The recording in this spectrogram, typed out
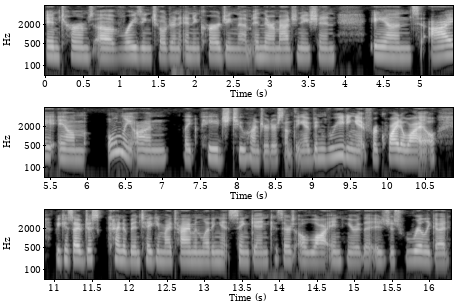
in terms of raising children and encouraging them in their imagination. And I am only on like page 200 or something. I've been reading it for quite a while because I've just kind of been taking my time and letting it sink in because there's a lot in here that is just really good.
